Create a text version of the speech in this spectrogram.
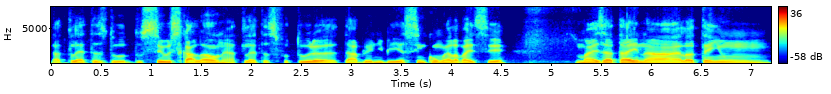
atletas do, do seu escalão, né? Atletas futura WNBA, assim como ela vai ser. Mas a Tainá, ela tem um,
